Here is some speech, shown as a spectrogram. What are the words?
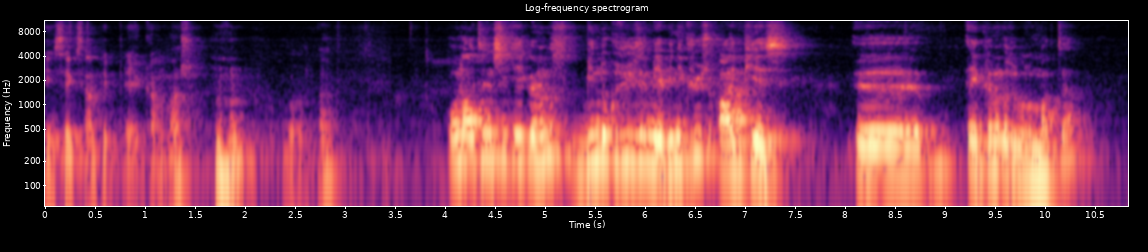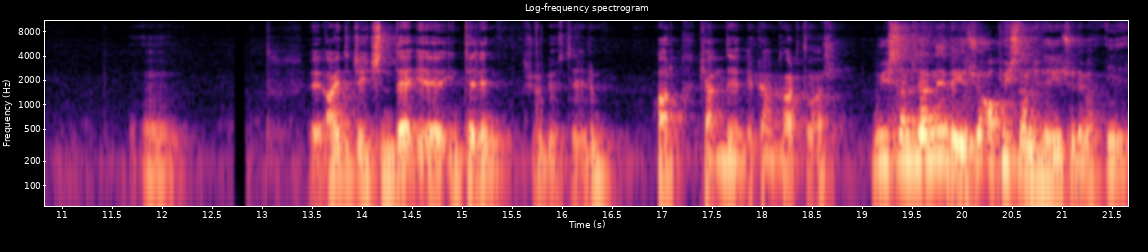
1080p bir ekran var. Burada. 16 inçlik ekranımız 1920'ye 1200 IPS e, ekranımız bulunmakta. E, ayrıca içinde e, Intel'in şöyle gösterelim. Arc kendi ekran kartı var. Bu işlemciler ne diye geçiyor? APU işlemci diye geçiyor değil mi?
